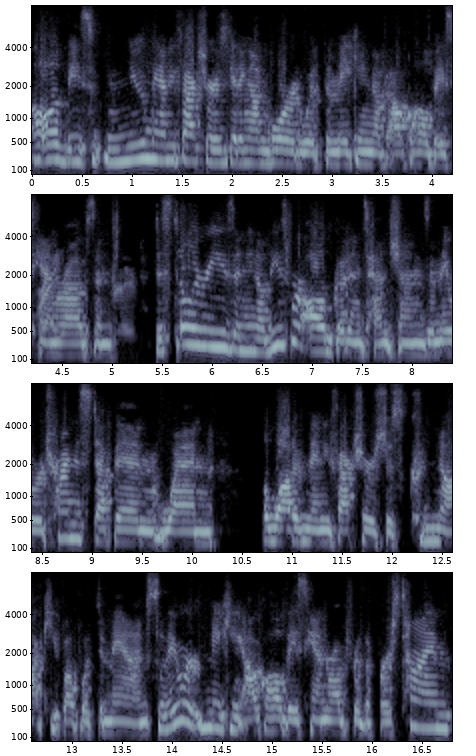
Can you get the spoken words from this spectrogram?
all of these new manufacturers getting on board with the making of alcohol based hand rubs and distilleries. And, you know, these were all good intentions and they were trying to step in when a lot of manufacturers just could not keep up with demand. So they were making alcohol based hand rub for the first time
